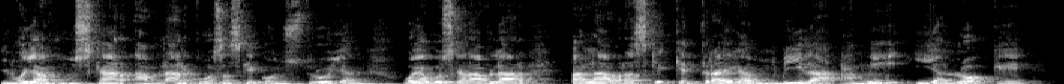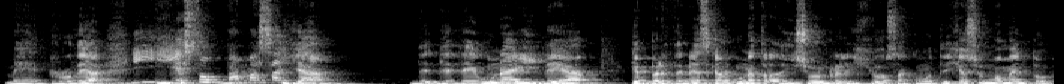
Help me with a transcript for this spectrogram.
Y voy a buscar hablar cosas que construyan. Voy a buscar hablar palabras que, traigan vida a mí y a lo que me rodea. Y, esto va más allá de, de, una idea que pertenezca a alguna tradición religiosa. Como te dije hace un momento,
